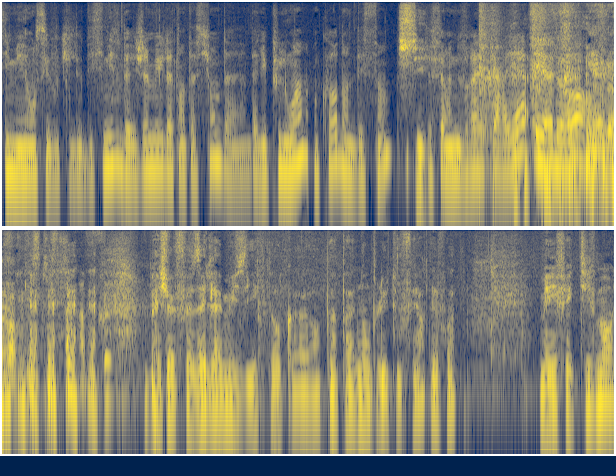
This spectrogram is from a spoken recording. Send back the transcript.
Siméon, c'est vous qui le dessinez. Vous n'avez jamais eu la tentation d'a- d'aller plus loin encore dans le dessin Si. De faire une vraie carrière Et alors, Et alors Qu'est-ce qui se passe? Ben, je faisais de la musique, donc euh, on peut pas non plus tout faire des fois. Mais effectivement,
